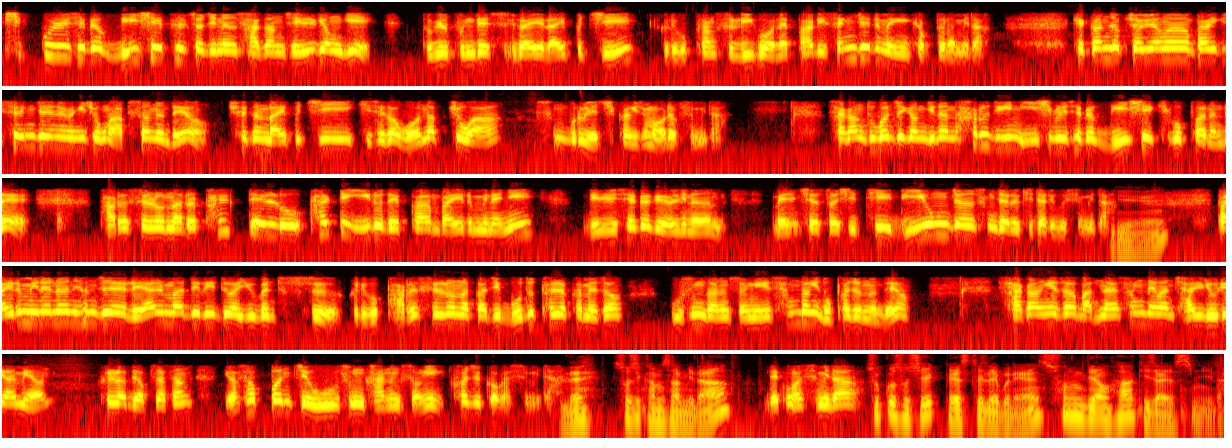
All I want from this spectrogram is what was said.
19일 새벽 4시에 펼쳐지는 4강 제1경기 독일 분데스리가의 라이프치히 그리고 프랑스 리그원의 파리 생제르맹이 격돌합니다. 객관적 전력은 파리 생제르맹이 조금 앞섰는데요. 최근 라이프치히 기세가 워낙 좋아 승부를 예측하기 좀 어렵습니다. 4강 두 번째 경기는 하루 뒤인 20일 새벽 4시에 킥오프하는데 바르셀로나를 8대 1로 8대 2로 대파한 바이에른 뮌헨이 내일 새벽에 열리는 맨체스터 시티 리옹전 승자를 기다리고 있습니다. 예. 바이에른 뮌헨은 현재 레알 마드리드와 유벤투스 그리고 바르셀로나까지 모두 탈락하면서 우승 가능성이 상당히 높아졌는데요. 4강에서 만날 상대만 잘 요리하면 클럽 역사상 여섯 번째 우승 가능성이 커질 것 같습니다. 네, 소식 감사합니다. 네, 고맙습니다. 축구 소식 베스트 11의 손병하 기자였습니다.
